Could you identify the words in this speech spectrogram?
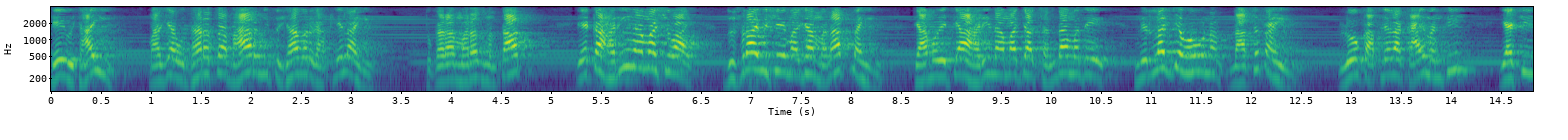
हे विठाई माझ्या उद्धाराचा भार मी तुझ्यावर घातलेला आहे. तुकाराम महाराज म्हणतात एका हरिनामाशिवाय दुसरा विषय माझ्या मनात नाही. त्यामुळे त्या हरिनामाच्या छंदामध्ये निर्लज्ज होऊन नाचत आहे. लोक आपल्याला काय म्हणतील याची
